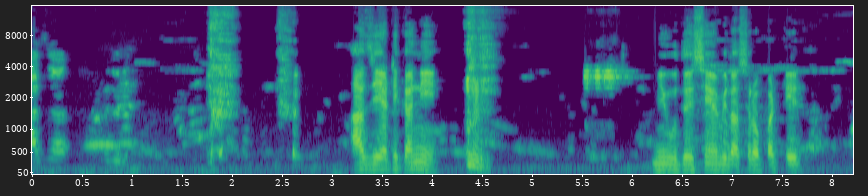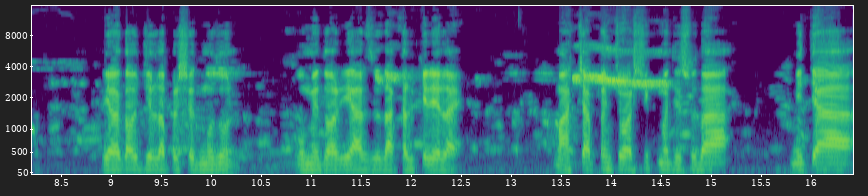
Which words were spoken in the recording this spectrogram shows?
आज आज या ठिकाणी मी उदयसिंह विलासराव पाटील येळगाव जिल्हा परिषदमधून उमेदवारी अर्ज दाखल केलेला आहे. मागच्या पंचवार्षिकमध्ये सुद्धा मी त्या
